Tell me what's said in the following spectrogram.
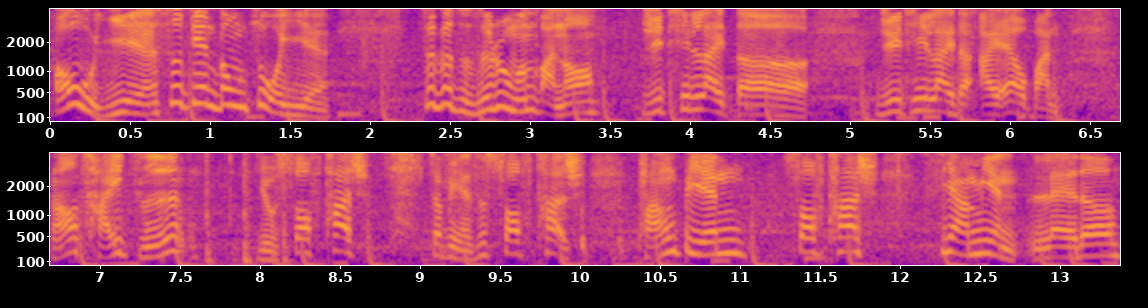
哦也是电动座椅，这个只是入门版哦，GT Line 的 GT Line 的 IL 版，然后材质。有 soft touch，这边也是 soft touch，旁边 soft touch，下面 leather，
